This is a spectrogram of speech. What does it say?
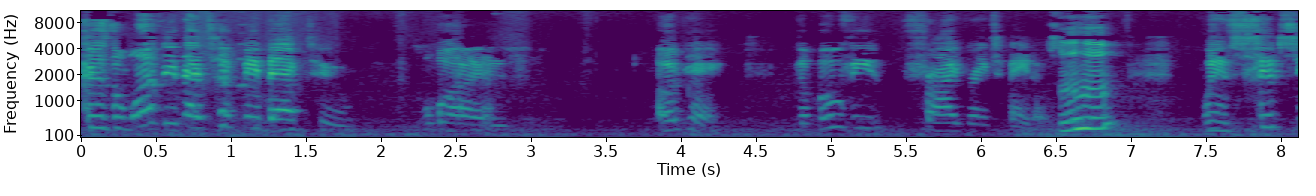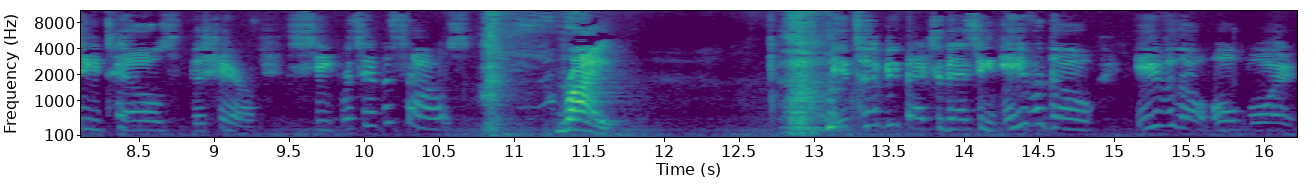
Because the one thing that took me back to was okay, the movie Fried Green Tomatoes. Mm-hmm. When Sipsey tells the sheriff secrets in the sauce, Right. it took me back to that scene. Even though, even though old boy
